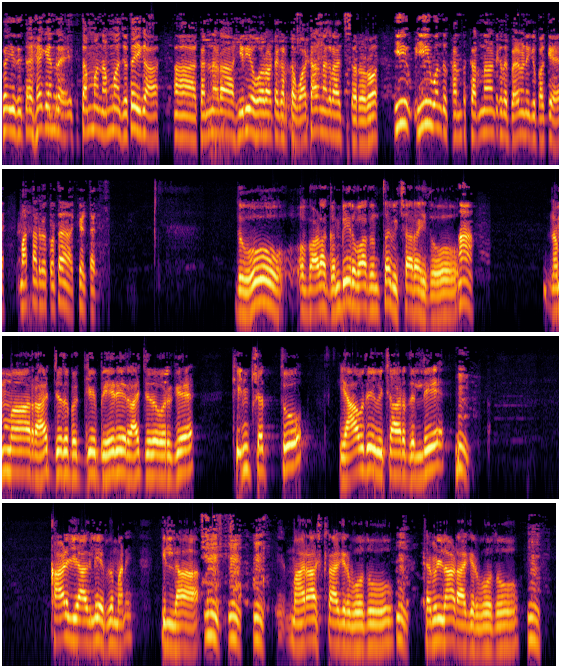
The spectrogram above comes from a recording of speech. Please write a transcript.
ಇದು ಹೇಗೆ ಅಂದ್ರೆ ತಮ್ಮ ನಮ್ಮ ಜೊತೆ ಈಗ ಕನ್ನಡ ಹಿರಿಯ ಹೋರಾಟಗಾರ್ತ ವಾಟಾಳ್ ನಾಗರಾಜ್ ಸರ್ ಅವರು ಈ ಈ ಒಂದು ಕರ್ನ- ಕರ್ನಾಟಕದ ಬೆಳವಣಿಗೆ ಬಗ್ಗೆ ಮಾತನಾಡಬೇಕು ಅಂತ ಕೇಳ್ತಾ ಇದ್ದೀನಿ. ಇದು ಬಹಳ ಗಂಭೀರವಾದಂತ ವಿಚಾರ ಇದು. ನಮ್ಮ ರಾಜ್ಯದ ಬಗ್ಗೆ ಬೇರೆ ರಾಜ್ಯದವರಿಗೆ ಕಿಂಚತ್ತು ಯಾವುದೇ ವಿಚಾರದಲ್ಲಿ ಕಾಳಜಿ ಆಗ್ಲಿ ಅಭಿಮಾನ ಇಲ್ಲ. ಮಹಾರಾಷ್ಟ್ರ ಆಗಿರ್ಬೋದು ತಮಿಳುನಾಡು ಆಗಿರ್ಬೋದು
